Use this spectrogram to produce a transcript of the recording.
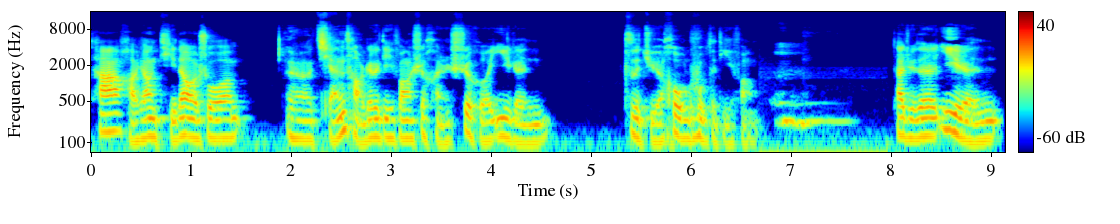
他好像提到说，呃，浅草这个地方是很适合艺人自绝后路的地方。嗯，他觉得艺人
